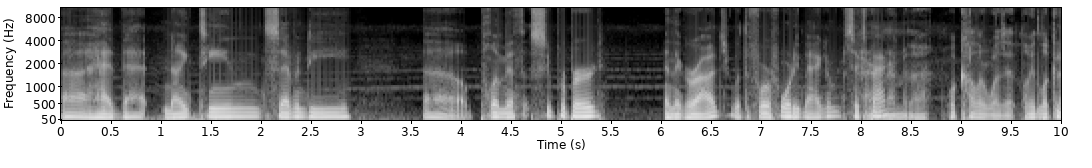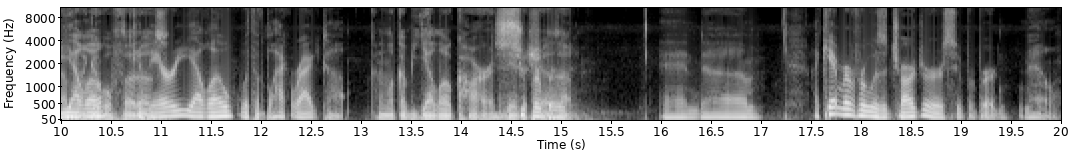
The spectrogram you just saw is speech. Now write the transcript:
uh, had that 1970 uh, Plymouth Superbird in the garage with the 440 Magnum six I pack. remember that. What color was it? Let me look it up on my Yellow, Google Photos. canary yellow with a black rag top. Gonna look up yellow car and see if it shows Superbird. up. and um, I can't remember if it was a Charger or a Superbird now,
